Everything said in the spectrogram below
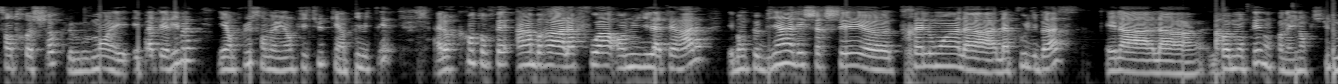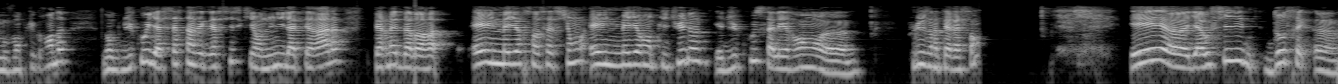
s'entrechoquent, le mouvement est, pas terrible, et en plus on a une amplitude qui est un peu limitée. Alors que quand on fait un bras à la fois en unilatéral, eh ben on peut bien aller chercher euh, très loin la, poulie basse et la, la, la, remonter, donc on a une amplitude de mouvement plus grande. Donc du coup il y a certains exercices qui en unilatéral permettent d'avoir et une meilleure sensation et une meilleure amplitude, et du coup ça les rend euh, plus intéressants. Et euh, il y a aussi d'autres euh,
